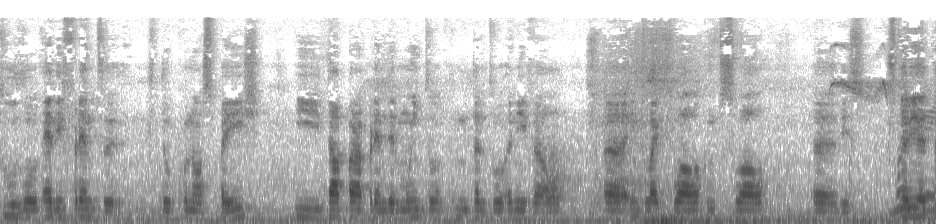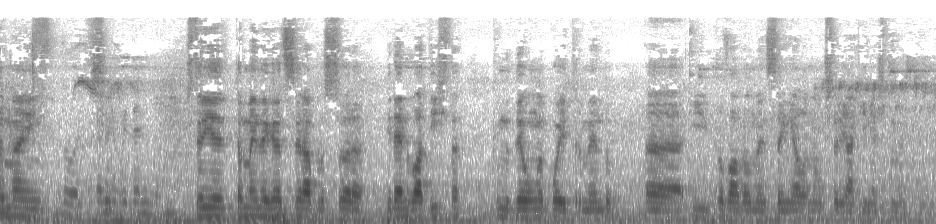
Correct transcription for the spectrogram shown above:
tudo é diferente do que o nosso país e dá para aprender muito, tanto a nível eh, intelectual como pessoal eh, disso. Gostaria Muito também sim. Gostaria também de agradecer à professora Irene Batista, que me deu um apoio tremendo ah, e provavelmente sem ela não estaria aqui neste momento.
